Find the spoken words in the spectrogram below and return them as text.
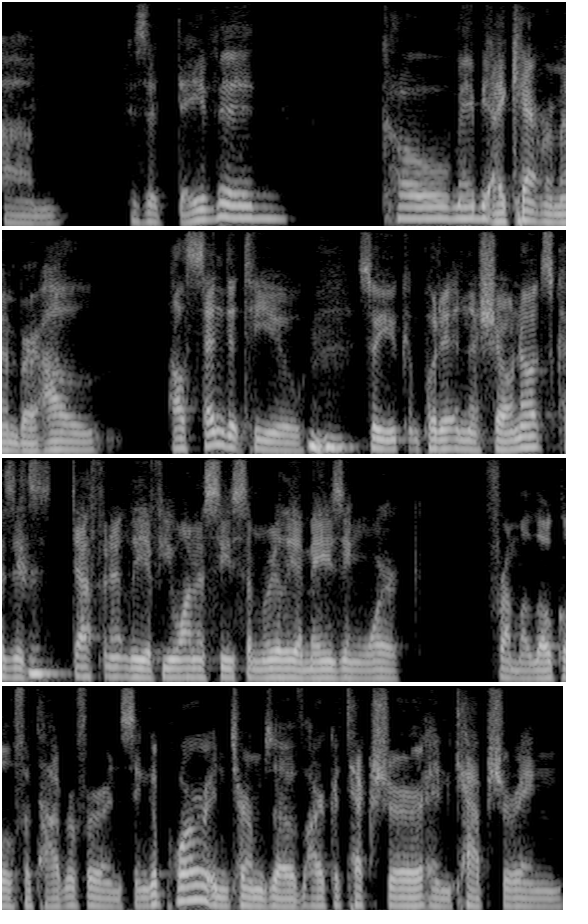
Um, is it David Co? Maybe I can't remember. I'll I'll send it to you mm-hmm. so you can put it in the show notes because it's sure. definitely if you want to see some really amazing work from a local photographer in Singapore in terms of architecture and capturing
